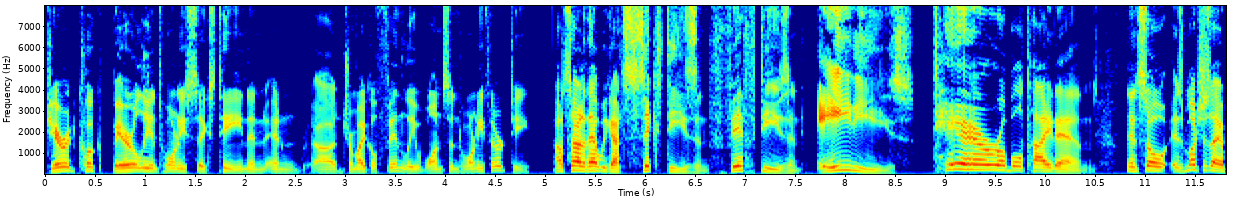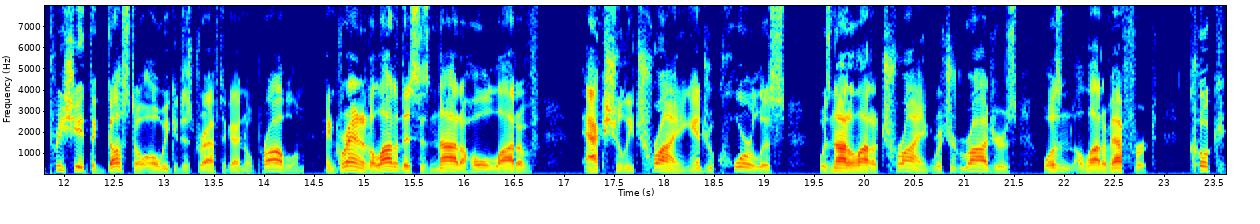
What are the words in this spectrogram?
Jared Cook barely in 2016, and, and uh, Jermichael Finley once in 2013. Outside of that, we got 60s and 50s and 80s. Terrible tight ends. And so, as much as I appreciate the gusto, oh, we could just draft a guy, no problem. And granted, a lot of this is not a whole lot of actually trying. Andrew Quarless was not a lot of trying. Richard Rodgers wasn't a lot of effort. Cook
